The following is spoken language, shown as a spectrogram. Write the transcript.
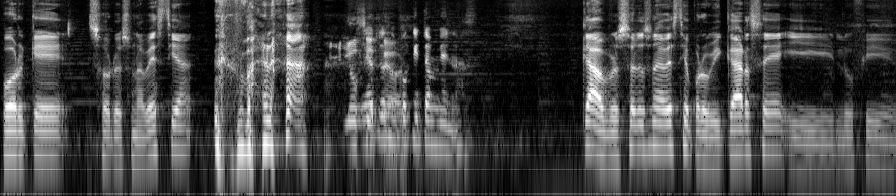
Porque Zoro es una bestia para Luffy es un poquito menos. Claro, pero solo es una bestia por ubicarse y Luffy.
